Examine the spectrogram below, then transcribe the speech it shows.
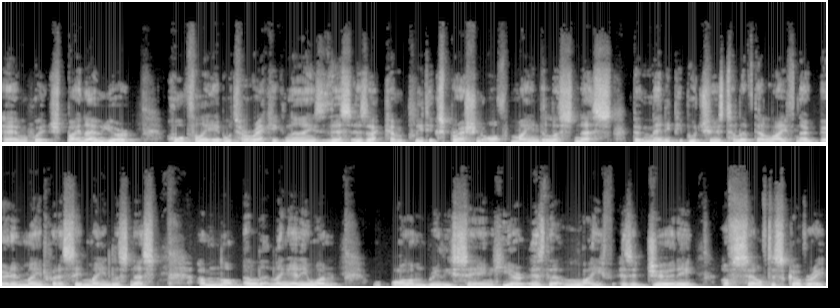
um, which by now you're hopefully able to recognize. This is a complete expression of mindlessness, but many people choose to live their life. Now, bear in mind when I say mindlessness, I'm not belittling anyone. All I'm really saying here is that life is a journey of self-discovery,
